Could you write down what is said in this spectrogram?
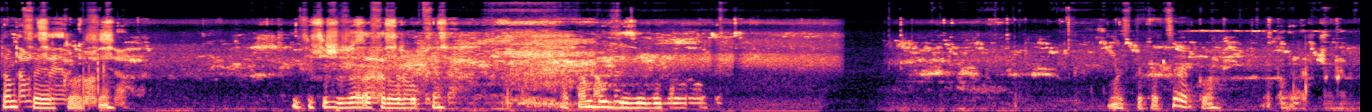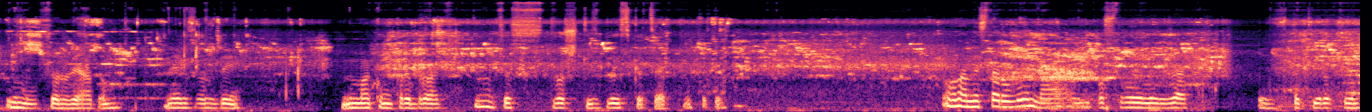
там церква вся. І це що зараз робиться. А там видно. Ось така церква. І мусор рядом. Як завжди. Нема кому прибрати. Ну, це трошки зблизька церкви. Вона не старовинна, її построїли вже в такі роки.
